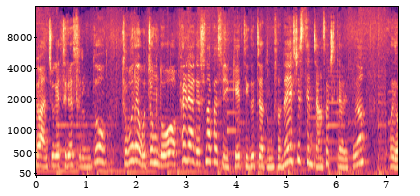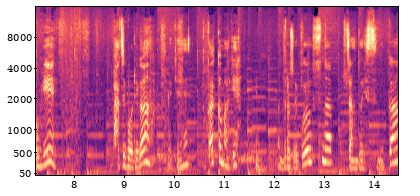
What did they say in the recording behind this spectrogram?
이 안쪽에 드레스룸도 두 분의 옷 정도 편리하게 수납할 수 있게 디귿자 동선에 시스템장 설치되어 있고요. 어, 여기 바지거리가 이렇게 또 깔끔하게 만들어져 있고요. 수납장도 있으니까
